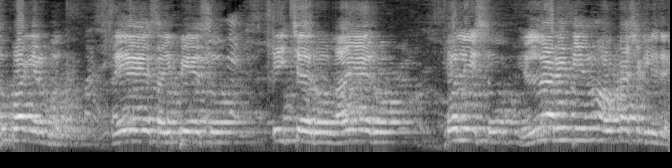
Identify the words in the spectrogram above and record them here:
ಸುಖವಾಗಿರ್ಬೋದು I A S, I P S teacher, lawyer, police, ಎಲ್ಲ ರೀತಿಯೂ ಅವಕಾಶಗಳಿದೆ.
